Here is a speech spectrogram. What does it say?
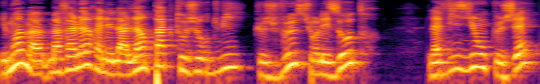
Et moi, ma, ma valeur, elle est là. L'impact aujourd'hui que je veux sur les autres, la vision que j'ai,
